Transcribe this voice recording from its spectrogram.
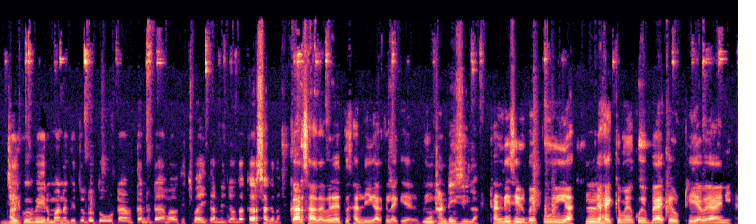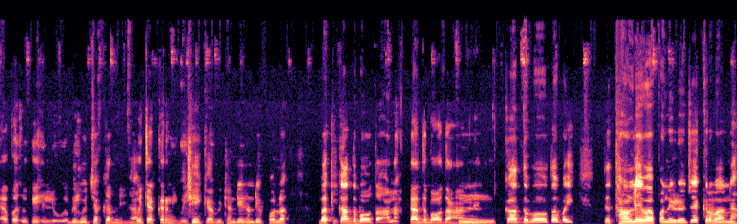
ਜੇ ਕੋਈ ਵੀਰ ਮੰਨ ਕੇ ਚਲੋ ਦੋ ਟਾਈਮ ਤਿੰਨ ਟਾਈਮ ਆਪਦੀ ਚਵਾਈ ਕਰਨੀ ਚਾਹੁੰਦਾ ਕਰ ਸਕਦਾ? ਕਰ ਸਕਦਾ ਵੀਰੇ ਤਸੱਲੀ ਕਰਕੇ ਲੈ ਕੇ ਜਾਵੇ ਨੂੰ ਠੰਡੀ ਸੀ ਲਾ ਠੰਡੀ ਸੀਟ ਬਈ ਪੂਰੀ ਆ। ਚਾਹੇ ਕਿਵੇਂ ਕੋਈ ਬਹਿ ਕੇ ਉੱਠੀ ਜਾਵੇ ਐ ਨਹੀਂ ਹੈ ਪਸ਼ੂ ਕੀ ਹਿੱਲੂਗਾ ਵੀ ਬਈ ਕੋਈ ਚੱਕਰ ਨਹੀਂ ਕੋਈ ਚੱਕਰ ਨਹੀਂ ਬਈ। ਠੀਕ ਆ ਵੀ ਠੰਡੀ ਠੰਡੀ ਫੁੱਲ ਬਾਕੀ ਕੱਦ ਬਹੁਤ ਆ ਹਨਾ? ਕੱਦ ਬਹੁਤ ਆ ਹਾਂ। ਕੱਦ ਬਹੁਤ ਆ ਬਾਈ। ਤੇ ਥਣ ਲੇਵਾ ਆਪਾਂ ਨੇੜਿਓਂ ਚੈੱਕ ਕਰਵਾਉਂਦੇ ਆ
